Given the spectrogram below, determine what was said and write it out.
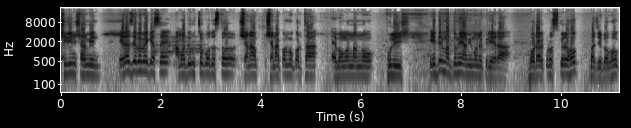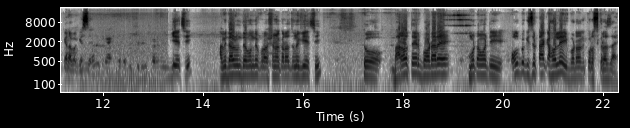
শিরিন শারমিন, এরা যেভাবে গেছে, আমাদের উচ্চপদস্থ সেনা সেনা কর্মকর্তা এবং অন্যান্য পুলিশ, এদের মাধ্যমে আমি মনে করি এরা বর্ডার ক্রস করে হোক বা যেভাবে হোক এরা বা গেছে। গিয়েছি। আমি দারুণ দেবন্দে পড়াশোনা করার জন্য গিয়েছি। তো ভারতের বর্ডারে মোটামুটি অল্প কিছু টাকা হলেই বর্ডার ক্রস করা যায়।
